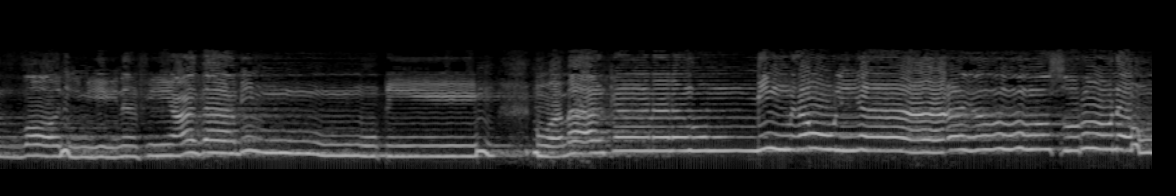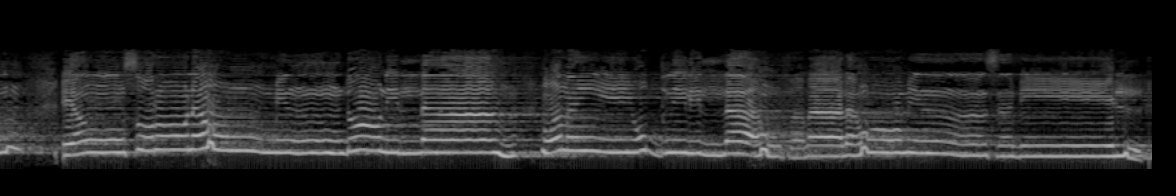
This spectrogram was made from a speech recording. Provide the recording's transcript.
الظالمين في عذاب مقيم وما كان لهم من أولياء ينصرونهم ينصرونهم من دون الله ومن يضلل الله فما له من سبيل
